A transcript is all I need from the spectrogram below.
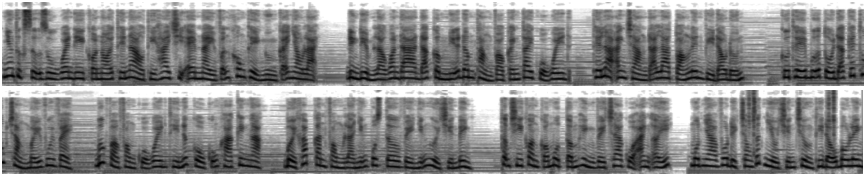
Nhưng thực sự dù Wendy có nói thế nào thì hai chị em này vẫn không thể ngừng cãi nhau lại. Đỉnh điểm là Wanda đã cầm nĩa đâm thẳng vào cánh tay của Wade, thế là anh chàng đã la toáng lên vì đau đớn. Cứ thế bữa tối đã kết thúc chẳng mấy vui vẻ, bước vào phòng của Wayne thì Knuckle cũng khá kinh ngạc, bởi khắp căn phòng là những poster về những người chiến binh. Thậm chí còn có một tấm hình về cha của anh ấy, một nhà vô địch trong rất nhiều chiến trường thi đấu bowling,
